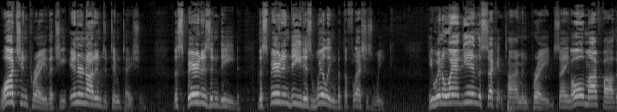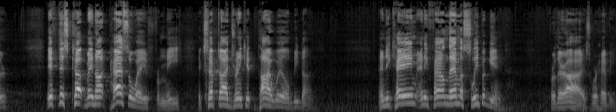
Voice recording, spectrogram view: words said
Watch and pray that ye enter not into temptation. The spirit is indeed, the spirit indeed is willing, but the flesh is weak. He went away again the second time and prayed, saying, O my Father, if this cup may not pass away from me, except I drink it, thy will be done. And he came and he found them asleep again, for their eyes were heavy.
